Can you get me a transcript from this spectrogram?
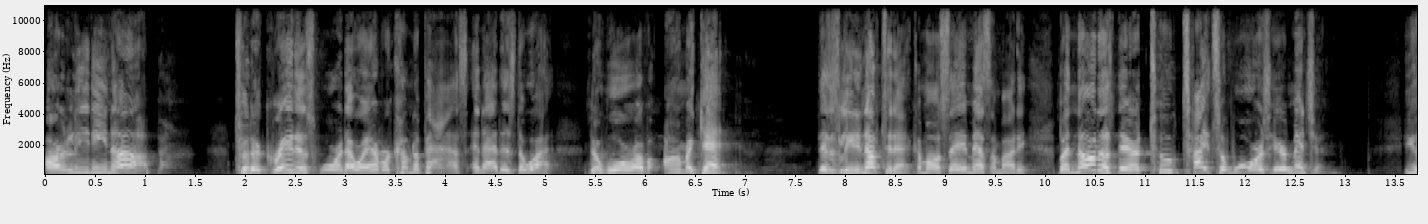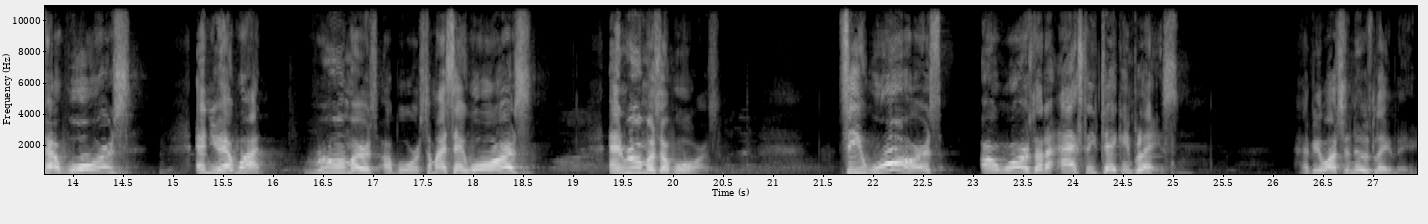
are leading up to the greatest war that will ever come to pass, and that is the what? The war of Armageddon. This is leading up to that. Come on, say amen, somebody. But notice there are two types of wars here mentioned. You have wars, and you have what? Rumors of wars. Somebody say wars and rumors of wars. See, wars are wars that are actually taking place. Have you watched the news lately?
